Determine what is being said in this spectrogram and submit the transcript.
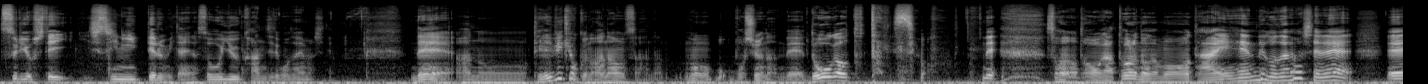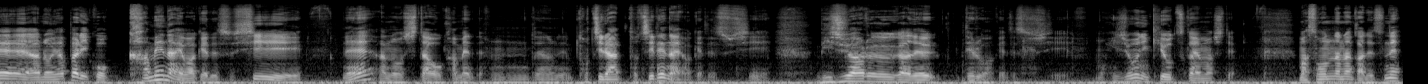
釣りをして、しに行ってるみたいな、そういう感じでございまして。で、あの、テレビ局のアナウンサーの募集なんで、動画を撮ったんですよ。で、その動画撮るのがもう大変でございましてね。えー、あの、やっぱりこう、噛めないわけですし、ね、あの、下を噛め、うん、とちら、とちれないわけですし、ビジュアルが出るわけですし、もう非常に気を使いまして。まあそんな中ですね、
